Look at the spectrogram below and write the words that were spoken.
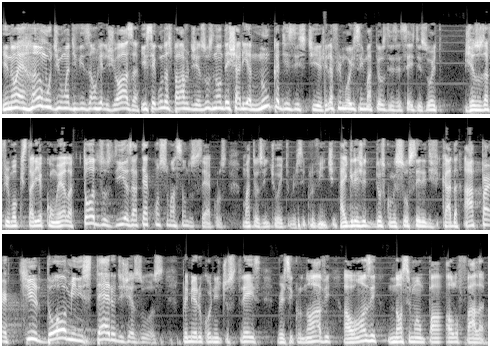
e não é ramo de uma divisão religiosa, e segundo as palavras de Jesus, não deixaria nunca de existir. Ele afirmou isso em Mateus 16, 18. Jesus afirmou que estaria com ela todos os dias até a consumação dos séculos. Mateus 28, versículo 20. A igreja de Deus começou a ser edificada a partir do ministério de Jesus. 1 Coríntios 3, versículo 9 a 11, nosso irmão Paulo fala:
